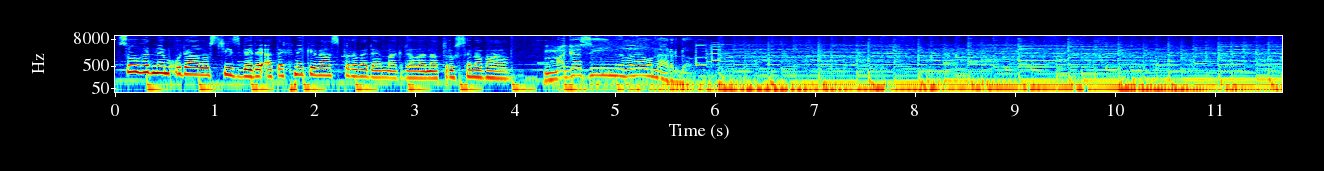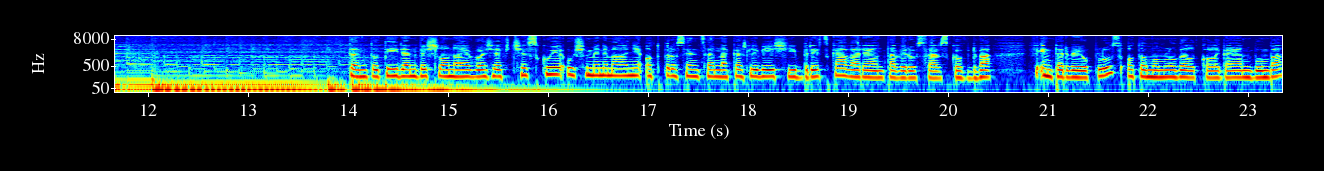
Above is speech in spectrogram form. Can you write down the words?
Souhrnem událostí z vědy a techniky vás provede Magdalena Trusinová. Magazín Leonardo. Tento týden vyšlo najevo, že v Česku je už minimálně od prosince nakažlivější britská varianta viru SARS-CoV-2. V Interview Plus o tom mluvil kolega Jan Bumba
